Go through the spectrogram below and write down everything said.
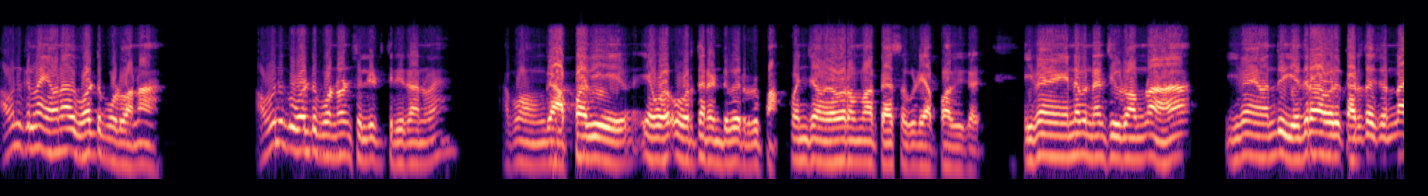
அவனுக்கெல்லாம் எவனாவது ஓட்டு போடுவானா? அவனுக்கு ஓட்டு போடணும்னு சொல்லிட்டு திரியிறானுவன் அப்போ உங்க அப்பாவி ஒருத்தன் ரெண்டு பேர் இருப்பான். கொஞ்சம் விவரமா பேசக்கூடிய அப்பாவிகள். இவன் என்ன நினைச்சுக்கிடுவான்னா இவன் வந்து எதிராக ஒரு கருத்தை சொன்னா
